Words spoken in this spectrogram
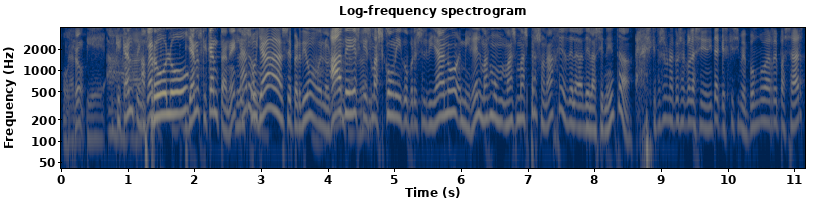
o dio Claro. pie a, Y que canten, a claro. Villanos que cantan, ¿eh? Que Claro. eso ya se perdió en los Hades 90, que es más cómico pero es el villano, Miguel, más, más, más personajes de la, de la sirenita. Es que pasa una cosa con la sirenita que es que si me pongo a repasar,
